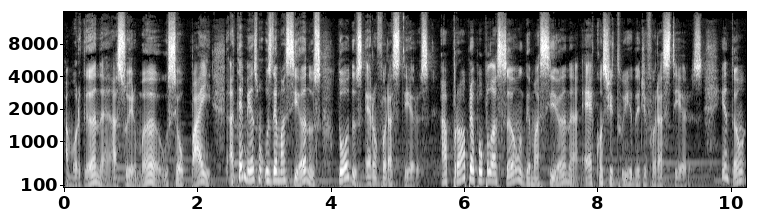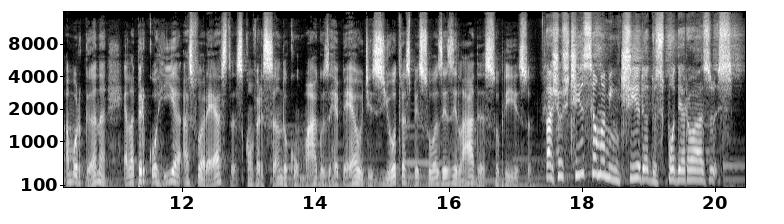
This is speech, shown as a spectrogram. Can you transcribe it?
a Morgana, a sua irmã, o seu pai, até mesmo os demacianos, todos eram forasteiros. A própria população demaciana é constituída de forasteiros. Então, a Morgana, ela percorria as florestas conversando com magos rebeldes e outras pessoas exiladas sobre isso. A justiça é uma mentira dos poderosos.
